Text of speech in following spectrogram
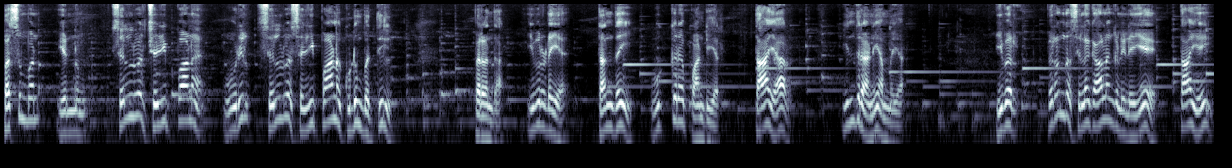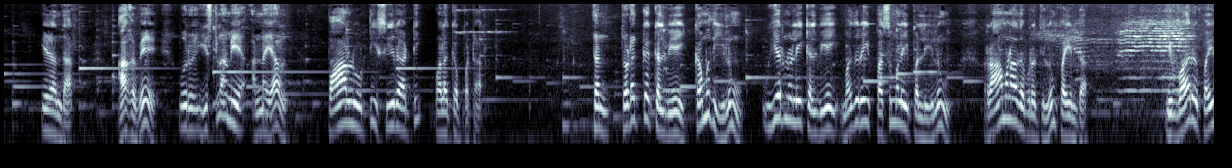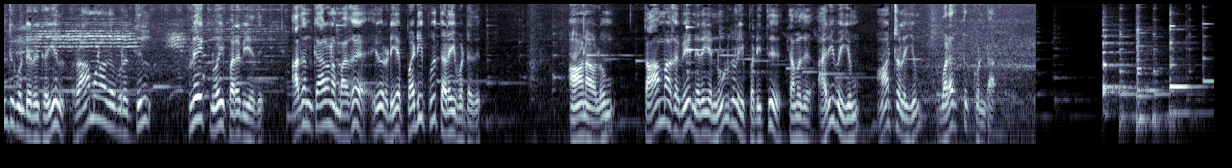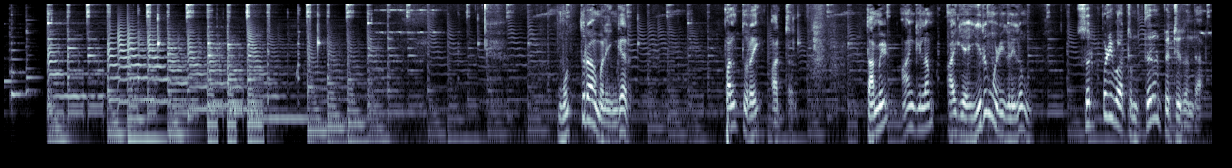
பசும்பன் என்னும் செல்வ செழிப்பான ஊரில் செல்வ செழிப்பான குடும்பத்தில் பிறந்தார். இவருடைய தந்தை உக்கிர பாண்டியர் தாயார் இந்திராணி அம்மையார். இவர் பிறந்த சில காலங்களிலேயே தாயை இழந்தார். ஆகவே ஒரு இஸ்லாமிய அன்னையால் பாலூட்டி சீராட்டி வளர்க்கப்பட்டார். தன் தொடக்க கல்வியை கமுதியிலும் உயர்நிலை கல்வியை மதுரை பசுமலை பள்ளியிலும் ராமநாதபுரத்திலும் பயின்றார். இவ்வாறு பயின்று கொண்டிருக்கையில் ராமநாதபுரத்தில் பிளேக் நோய் பரவியது. அதன் காரணமாக இவருடைய படிப்பு தடைப்பட்டது ஆனாலும் தாமாகவே நிறைய நூல்களை படித்து தமது அறிவையும் ஆற்றலையும் வளர்த்து கொண்டார். முத்துராமலிங்கர் பல்துறை ஆற்றல். தமிழ் ஆங்கிலம் ஆகிய இரு மொழிகளிலும் சொற்பொழிவாற்றும் திறன் பெற்றிருந்தார்.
